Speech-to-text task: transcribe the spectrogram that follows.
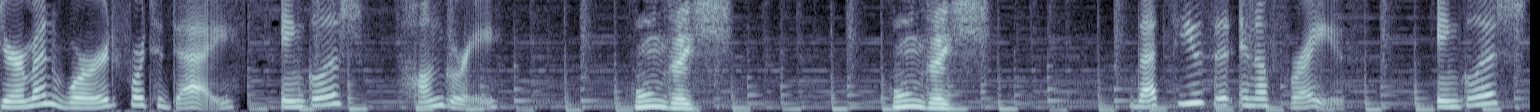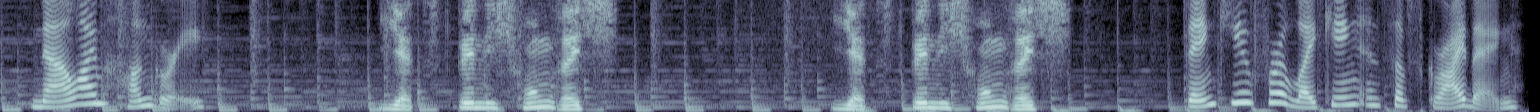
German word for today. English, hungry. Hungrig. Hungrig. Let's use it in a phrase. English, now I'm hungry. Jetzt bin ich hungrig. Jetzt bin ich hungrig. Thank you for liking and subscribing.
